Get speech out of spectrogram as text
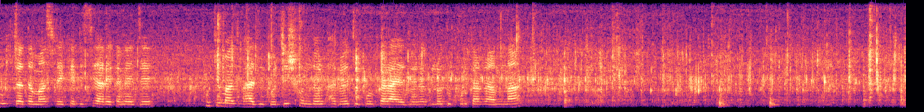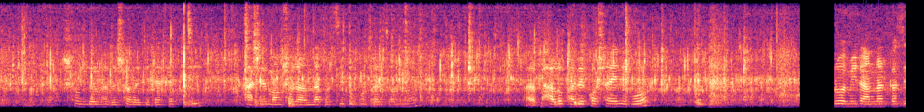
রূপচাঁদা মাছ রেখে দিছি, আর এখানে যে পুঁটি মাছ ভাজি করছি সুন্দরভাবে। দুপুরকার আয়োজন, এগুলো দুপুরকার রান্না। সুন্দরভাবে সবাইকে দেখাচ্ছি। হাঁসের মাংস রান্না করছি দুপুরকার জন্য। আর ভালোভাবে কষাই নিব। তো আমি রান্নার কাছে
